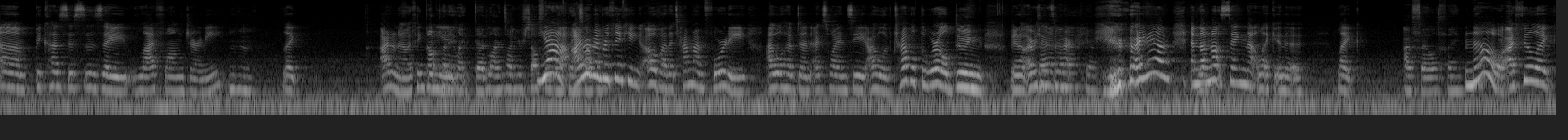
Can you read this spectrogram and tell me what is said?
Um, because this is a lifelong journey. Mm-hmm. Like, I don't know. I think Not when putting you like deadlines on yourself. Yeah, I remember happen. thinking, oh, by the time I'm 40, I will have done X, Y, and Z. I will have traveled the world doing, you know, everything that's in my heart. Yeah. Here I am. And I'm not saying that like in a, like, I failed thing. no, Yeah. I feel like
